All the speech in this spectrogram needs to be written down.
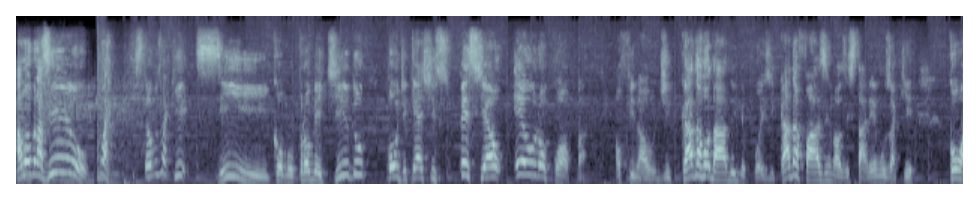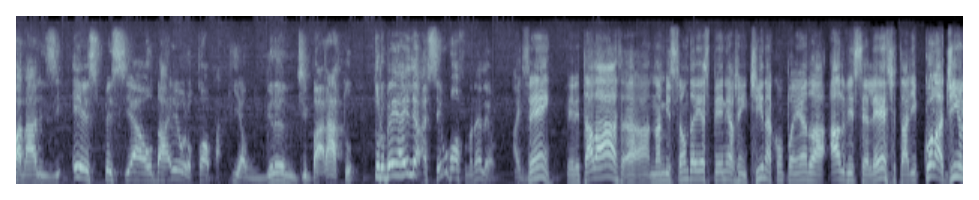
Alô Brasil! Ué, estamos aqui. Sim, como prometido, podcast especial Eurocopa. Ao final de cada rodada e depois de cada fase, nós estaremos aqui com análise especial da Eurocopa, que é um grande barato. Tudo bem aí, Léo? Sem o Hoffman, né, Léo? Sim, ele tá lá na missão da ESPN Argentina, acompanhando a Alves Celeste, tá ali coladinho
